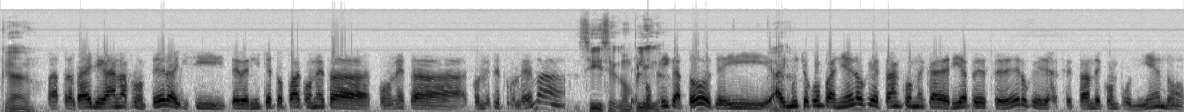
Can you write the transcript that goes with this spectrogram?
Claro. para tratar de llegar en la frontera y si te venís a topar con esta, con esta, con este problema, Sí, se se complica. complica todo y Claro. hay muchos compañeros que están con mercadería perecedero que ya se están descomponiendo.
